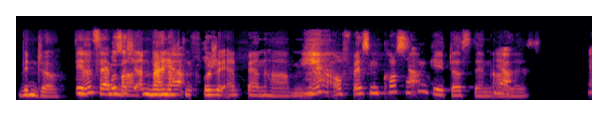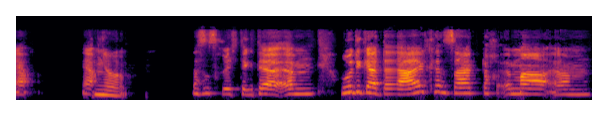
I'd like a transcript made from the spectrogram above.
Winter? Ne? Muss ich an Weihnachten ja. frische Erdbeeren haben? Ne? Ja. Auf wessen Kosten geht das denn alles? Ja, Ja. Ja. das ist richtig. Der ähm, Rüdiger Dahlke sagt doch immer, ähm,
